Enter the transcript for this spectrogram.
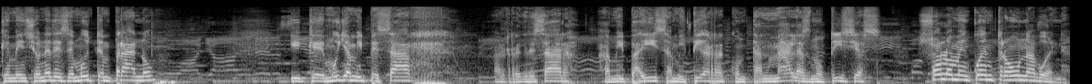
que mencioné desde muy temprano y que muy a mi pesar, al regresar a mi país, a mi tierra con tan malas noticias, solo me encuentro una buena.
